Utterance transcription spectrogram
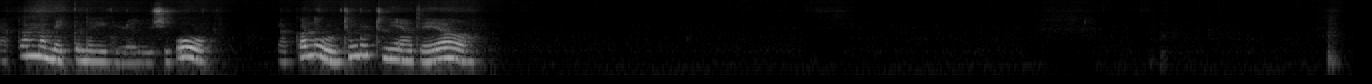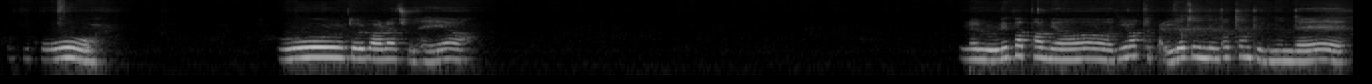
약간만 매끈하게 골라주시고 약간은 울퉁불퉁해야 돼요. 그리고 돌돌 말아주세요. 원래 롤리팝 하면 이렇게 말려져 있는 사탕도 있는데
